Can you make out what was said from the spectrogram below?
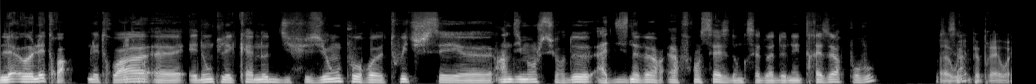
Euh, les, trois, les trois, euh, et donc les canaux de diffusion pour euh, Twitch, c'est un dimanche sur deux à 19h heure française, donc ça doit donner 13h pour vous. Oui, à peu près, oui.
